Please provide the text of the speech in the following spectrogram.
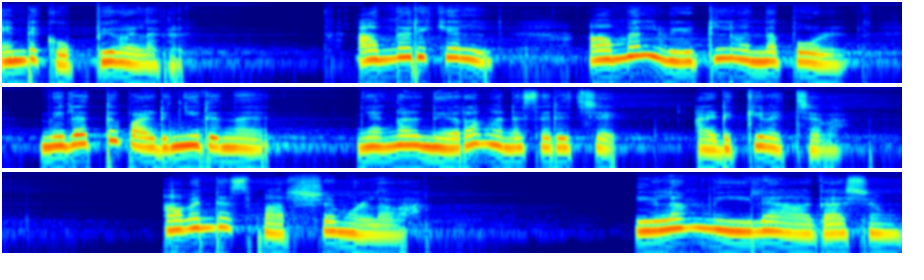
എന്റെ കുപ്പിവളകൾ അന്നൊരിക്കൽ അമൽ വീട്ടിൽ വന്നപ്പോൾ നിലത്ത് പടിഞ്ഞിരുന്ന് ഞങ്ങൾ നിറമനുസരിച്ച് അടുക്കി വെച്ചവ. അവന്റെ സ്പർശമുള്ളവ. ഇളം നീല ആകാശം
